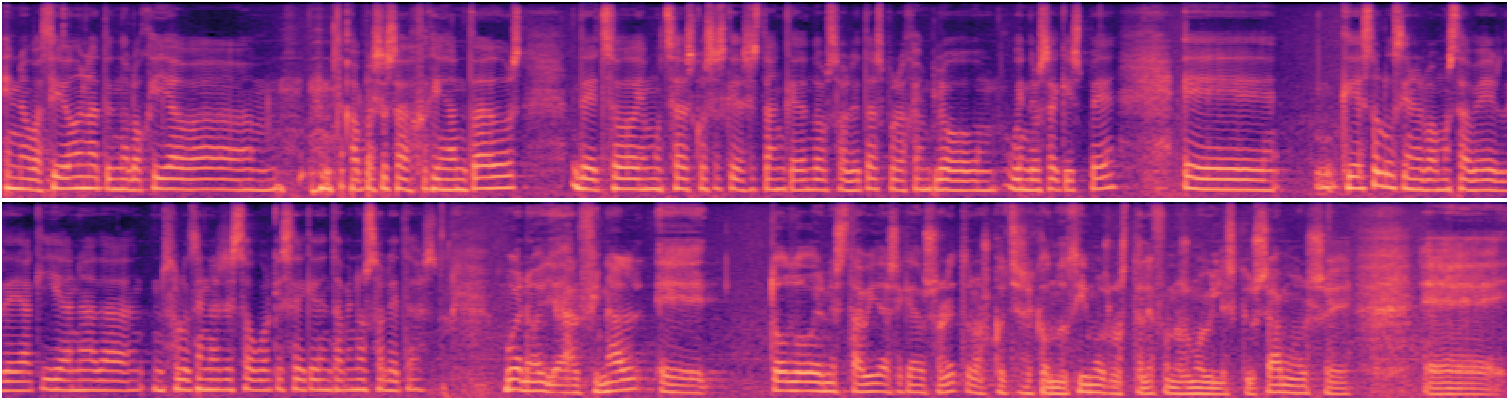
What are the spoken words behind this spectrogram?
innovación, la tecnología va a pasos agigantados. De hecho, hay muchas cosas que ya se están quedando obsoletas, por ejemplo, Windows XP. Eh, ¿Qué soluciones vamos a ver de aquí a nada, soluciones de software que se queden también obsoletas? Bueno, al final... Eh, todo en esta vida se queda obsoleto, los coches que conducimos, los teléfonos móviles que usamos eh,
